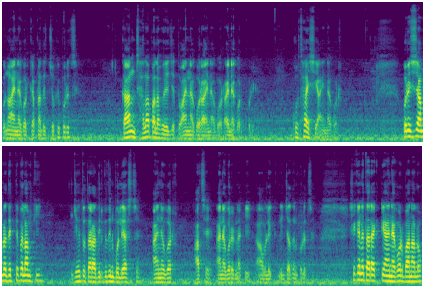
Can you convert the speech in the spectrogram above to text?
কোনো আয়নাগরকে আপনাদের চোখে পড়েছে? কান ঝালাপালা হয়ে যেত, আয়নাগর আয়নাগর আয়নাগর করে। কোথায় সে আয়নাগর? পরিশেষে আমরা দেখতে পেলাম কি? যেহেতু তারা দীর্ঘদিন বলে আসছে, আয়নাগর আছে, আয়নাগরের নাকি আওয়ামী লীগ নির্যাতন করেছে। সেখানে তারা একটি আয়নাগর বানালো,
